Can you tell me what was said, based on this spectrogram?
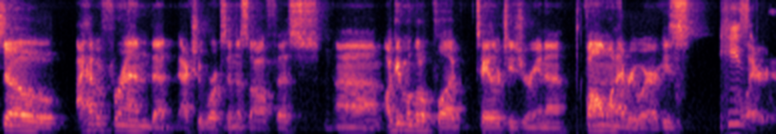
so I have a friend that actually works in this office. Um, I'll give him a little plug. Taylor Tijerina. Follow him on everywhere. He's he's hilarious.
